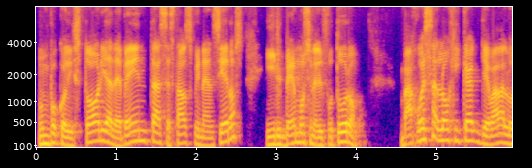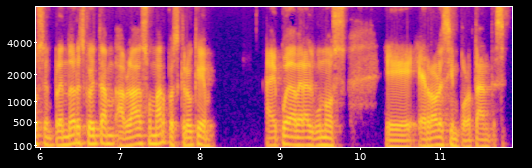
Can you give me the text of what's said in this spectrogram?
un poco de historia, de ventas, estados financieros y vemos en el futuro. Bajo esa lógica llevada a los emprendedores que ahorita hablaba Omar, pues creo que ahí puede haber algunos eh, errores importantes.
